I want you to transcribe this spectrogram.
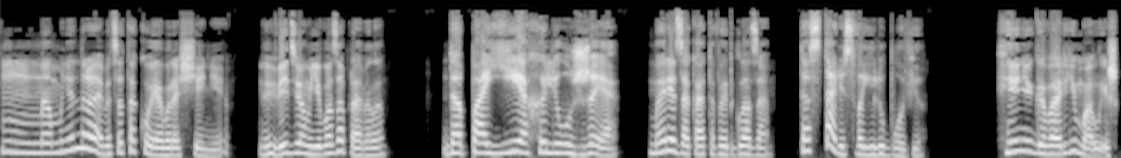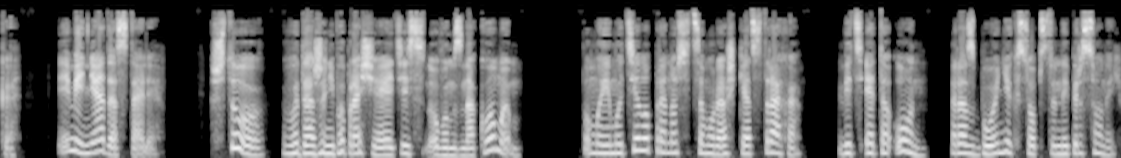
«Хм, а мне нравится такое обращение. Введем его за правило». «Да поехали уже!» Мэри закатывает глаза. «Достали свою любовью». «И не говори, малышка. И меня достали. Что, вы даже не попрощаетесь с новым знакомым?» По моему телу проносятся мурашки от страха. Ведь это он, разбойник собственной персоной.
